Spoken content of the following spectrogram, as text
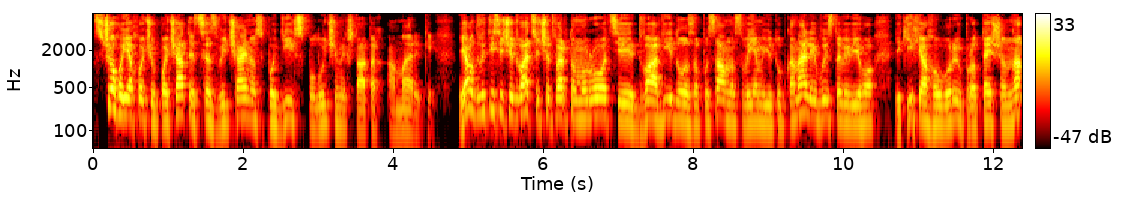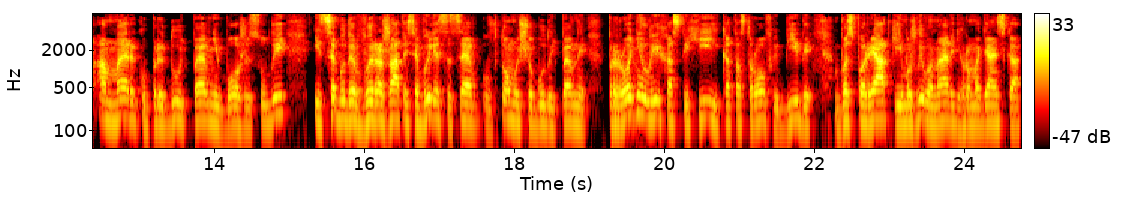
з чого я хочу почати? Це звичайно з подій в Сполучених Штатах Америки. Я у 2024 році два відео записав на своєму youtube каналі, виставив його, в яких я говорив про те, що на Америку прийдуть певні Божі суди, і це буде виражатися, виліться це в тому, що будуть певні природні лиха, стихії, катастрофи, біди, безпорядки і, можливо, навіть громадянська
